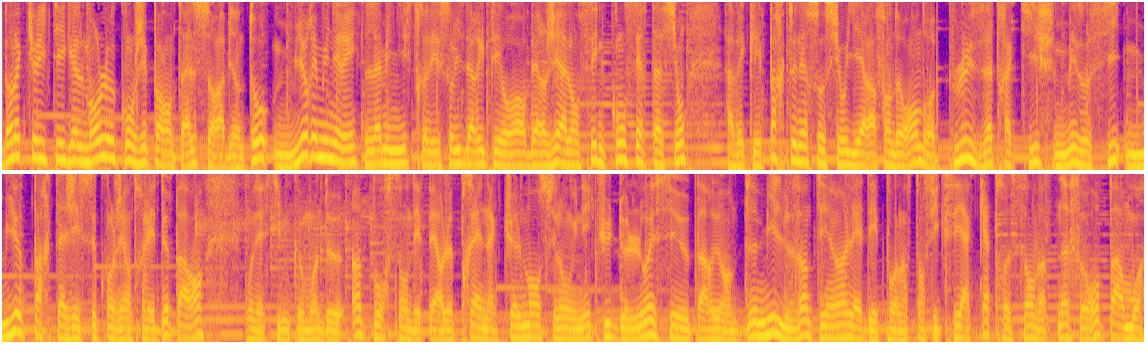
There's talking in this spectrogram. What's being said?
Dans l'actualité également, le congé parental sera bientôt mieux rémunéré. La ministre des Solidarités Aurore Berger a lancé une concertation avec les partenaires sociaux hier afin de rendre plus attractif mais aussi mieux partager ce congé entre les deux parents. On estime que moins de 1% des pères le prennent actuellement selon une étude de l'OFCE parue en 2021. L'aide est pour l'instant fixée à 429 euros par mois.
